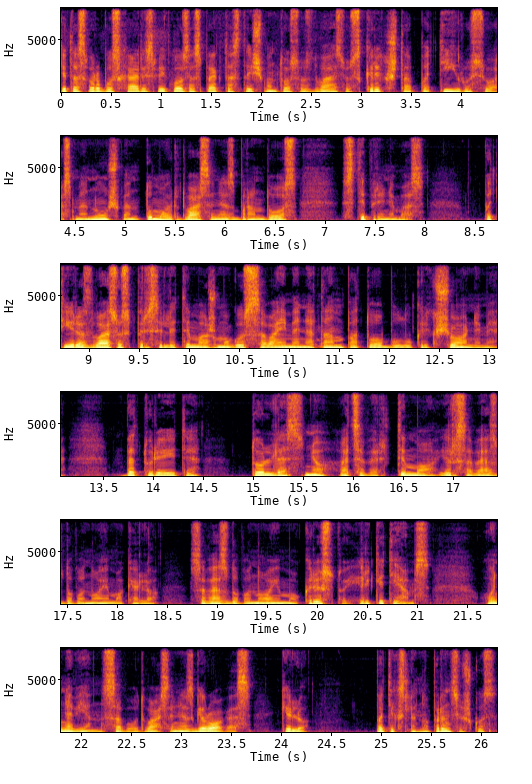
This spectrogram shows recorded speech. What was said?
Kitas svarbus Haris veiklos aspektas tai šventosios dvasios krikštą patyrusių asmenų šventumo ir dvasinės brandos stiprinimas. Patyręs dvasios prisilitimą žmogus savaime netampa tobulų krikščionimi, bet turi eiti tolesniu atsivertimo ir savęs dovanojimo keliu, savęs dovanojimo Kristui ir kitiems, o ne vien savo dvasinės gerovės keliu, patikslino Pranciškus.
